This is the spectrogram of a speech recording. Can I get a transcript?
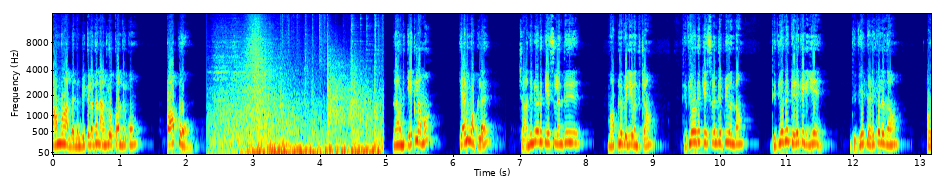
ஆமா அந்த நம்பிக்கையில தான் நாங்களும் உட்காந்துருக்கோம் பாப்போம். நான் உனக்கு கேட்கலாமா? கேளு மாப்பிள்ள. சாந்தினியோட கேஸ்ல இருந்து மாப்பிள்ள வெளியே வந்துட்டான். திவ்யாவோட கேஸ்ல இருந்து எப்படி வந்தான்? திவ்யா தான் கிடைக்கலையே. திவ்யா கிடைக்கலதான் அவ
